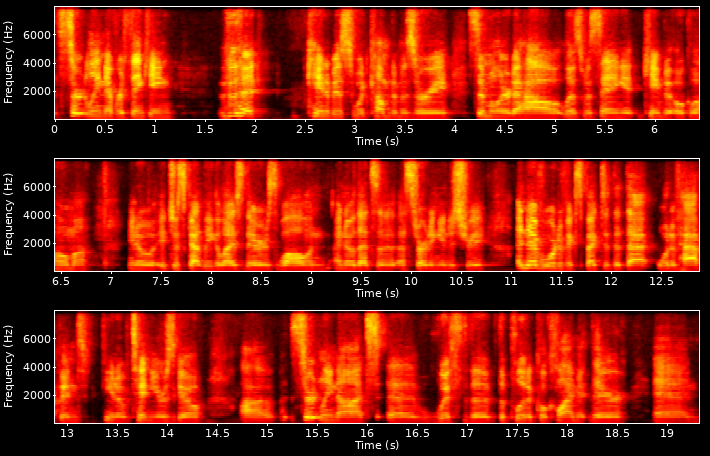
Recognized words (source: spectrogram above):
certainly never thinking that cannabis would come to Missouri, similar to how Liz was saying it came to Oklahoma. You know, it just got legalized there as well. And I know that's a, a starting industry. I never would have expected that that would have happened, you know, 10 years ago. Uh, certainly not uh, with the, the political climate there and,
